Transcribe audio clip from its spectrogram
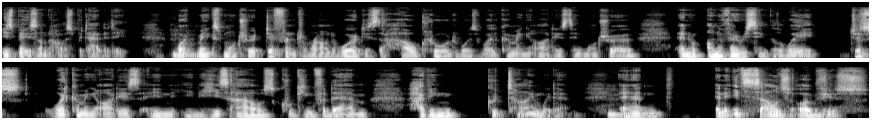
is based on hospitality. Mm-hmm. What makes Montreux different around the world is the how Claude was welcoming artists in Montreux and on a very simple way, just welcoming artists in, in his house, cooking for them, having good time with them. Mm-hmm. And, and it sounds obvious,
